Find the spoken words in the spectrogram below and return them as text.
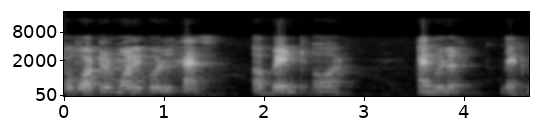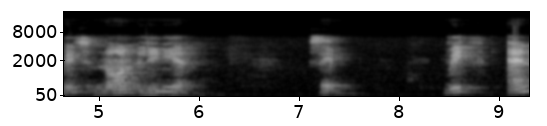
A water molecule has a bent or angular that means non-linear shape with an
